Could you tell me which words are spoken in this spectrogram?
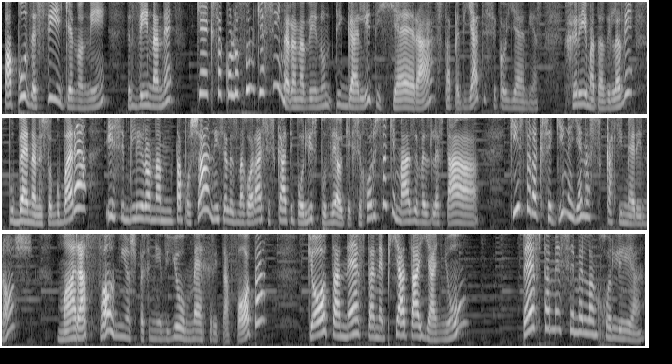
Παππούδες, θείοι και νονοί δίνανε και εξακολουθούν και σήμερα να δίνουν την καλή τυχέρα στα παιδιά της οικογένειας. Χρήματα δηλαδή που μπαίνανε στον κουμπαρά ή συμπλήρωναν τα ποσά αν ήθελες να αγοράσεις κάτι πολύ σπουδαίο και ξεχωριστό και μάζευες λεφτά. Και ύστερα ξεκίναγε ένας καθημερινός μαραθώνιος παιχνιδιού μέχρι τα φώτα και όταν έφτανε πια τα Γιαννιού πέφταμε σε μελαγχολία.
